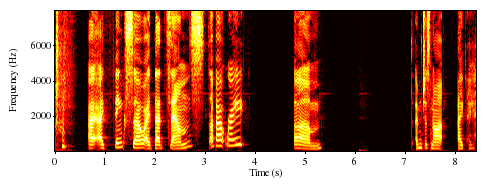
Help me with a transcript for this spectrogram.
I, I think so. I, that sounds about right. Um, I'm just not. I, I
